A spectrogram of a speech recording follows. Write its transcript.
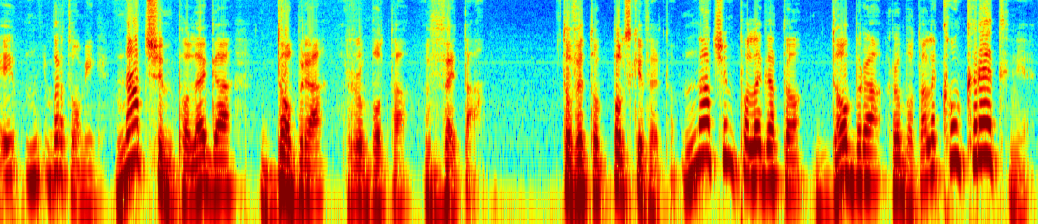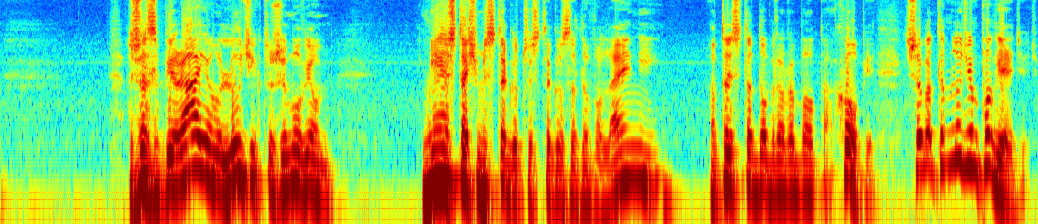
y, Bartłomiej, na czym polega dobra robota weta? To weto, polskie weto. Na czym polega to dobra robota? Ale konkretnie. Że zbierają ludzi, którzy mówią, nie jesteśmy z tego czy z tego zadowoleni. No to jest ta dobra robota. Chłopie, trzeba tym ludziom powiedzieć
